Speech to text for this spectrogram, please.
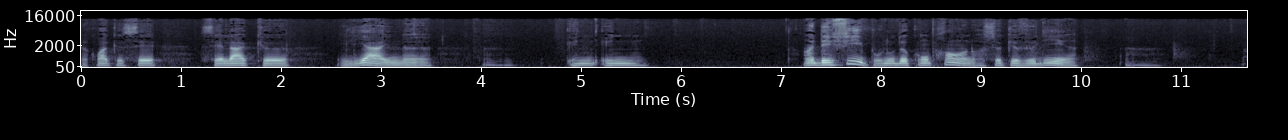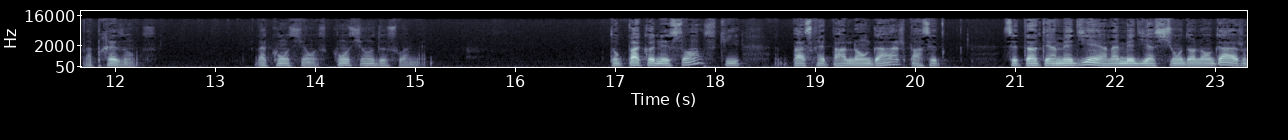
Je crois que c'est, là qu'il y a un défi pour nous de comprendre ce que veut dire euh, la présence, la conscience, conscience de soi-même. Donc pas connaissance qui passerait par le langage, par cet intermédiaire, la médiation d'un langage.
